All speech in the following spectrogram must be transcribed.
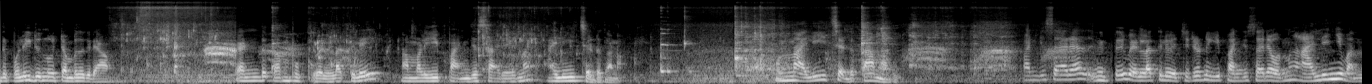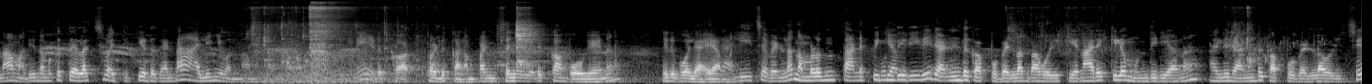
ഇതുപോലെ ഇരുന്നൂറ്റമ്പത് ഗ്രാം. രണ്ട് കപ്പ് വെള്ളത്തിൽ നമ്മൾ ഈ പഞ്ചസാരയിൽ നിന്ന് അലിയിച്ചെടുക്കണം ഒന്ന് അലിയിച്ചെടുത്താൽ മതി. പഞ്ചസാര ഇട്ട് വെള്ളത്തിൽ വെച്ചിട്ടുണ്ട്. ഈ പഞ്ചസാര ഒന്ന് അലിഞ്ഞ് വന്നാൽ മതി. നമുക്ക് തിളച്ച് വറ്റിക്ക് എടുക്കേണ്ട. അലിഞ്ഞ് വന്നാൽ മതി. ഇനി എടുക്കാം ഇപ്പം എടുക്കണം. പഞ്ചസാര എടുക്കാൻ പോവുകയാണ്. ഇതുപോലെ ആയാൽ. അലിയിച്ച വെള്ളം നമ്മളൊന്ന് തണുപ്പിക്കാൻ മുന്തിരിയിൽ രണ്ട് കപ്പ് വെള്ളം എന്താ ഒഴിക്കുകയാണ്. അര കിലോ മുന്തിരിയാണ്. അതിൽ രണ്ട് കപ്പ് വെള്ളം ഒഴിച്ച്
